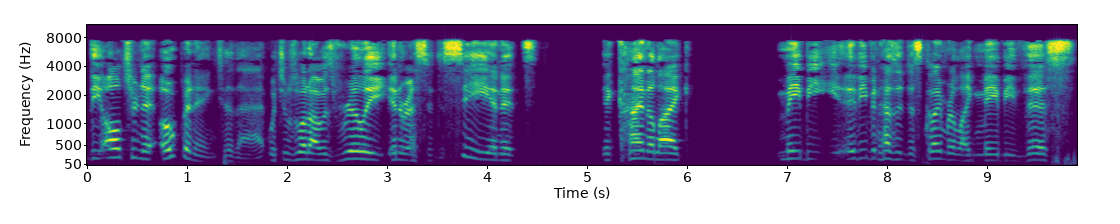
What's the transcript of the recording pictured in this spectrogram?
the alternate opening to that, which was what I was really interested to see, and it's it kind of like maybe it even has a disclaimer like maybe this,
